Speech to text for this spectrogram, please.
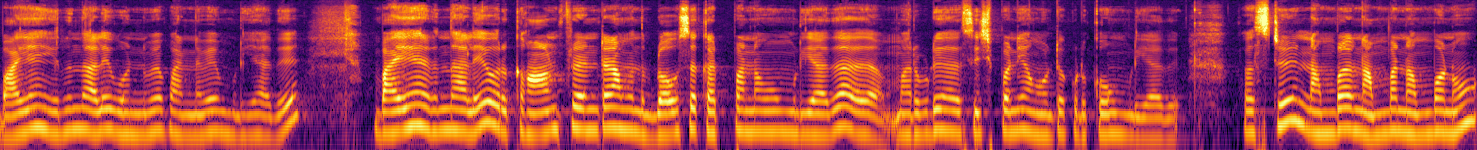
பயம் இருந்தாலே ஒன்றுமே பண்ணவே முடியாது. பயம் இருந்தாலே ஒரு கான்ஃபிடெண்ட்டாக நம்ம அந்த ப்ளவுஸை கட் பண்ணவும் முடியாது. அதை மறுபடியும் அதை ஸ்டிச் பண்ணி அவங்கள்ட்ட கொடுக்கவும் முடியாது. ஃபஸ்ட்டு நம்மளை நம்ம நம்பணும்.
